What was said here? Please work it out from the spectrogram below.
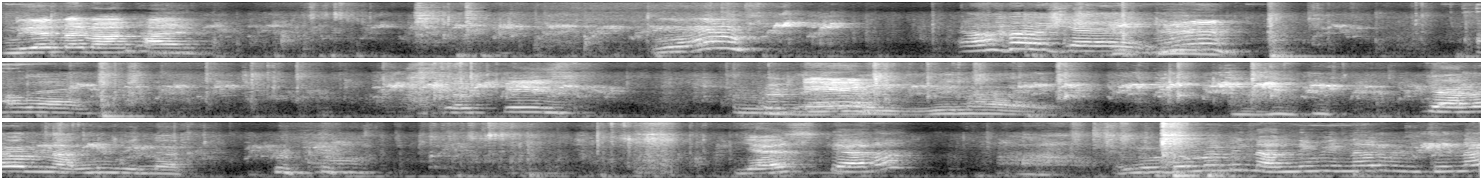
Me and my mom had. Mm. Okay. Mm. Okay. 15. 15. 15. Chiara और नानी विनर यस क्यारा लूडो में भी नानी विनर हुई थी ना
